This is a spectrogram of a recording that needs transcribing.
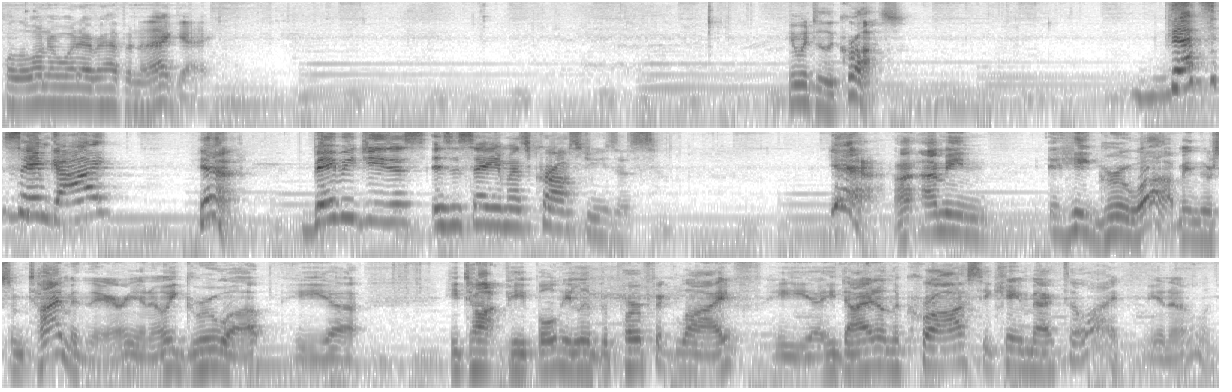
Well, I wonder whatever happened to that guy. He went to the cross. That's the same guy? Yeah. Baby Jesus is the same as cross Jesus. Yeah. I, I mean, he grew up. I mean, there's some time in there. You know, he grew up. He uh, he taught people. He lived a perfect life. He uh, he died on the cross. He came back to life. You know. And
